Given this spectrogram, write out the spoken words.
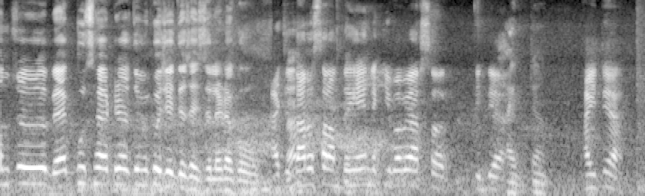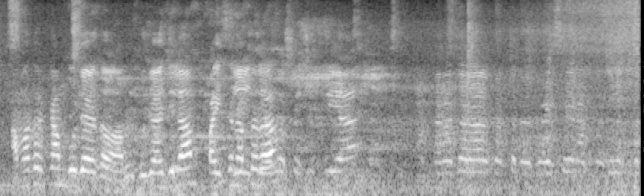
অঞ্চল ব্যাগ গুছায় এটা তুমি কই যেতে চাইছিলে এটা কও। আচ্ছা দারুস সালাম থেকে এনে কীভাবে আসছো? কি হাইটা। হাইটা। আমাদের কাম বুঝাই দাও আমি বুঝাই দিলাম পাইছেন আপনারা? শুকরিয়া। আপনারা যারা বাচ্চাটা পাইছেন আপনাদের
